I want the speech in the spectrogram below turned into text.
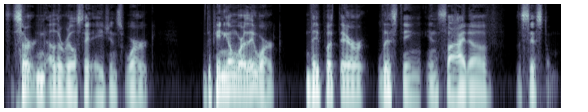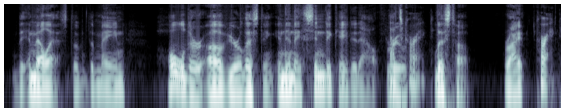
certain other real estate agents work, depending on where they work, they put their listing inside of the system, the MLS, the, the main holder of your listing, and then they syndicate it out through That's correct. List Hub, right? Correct.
